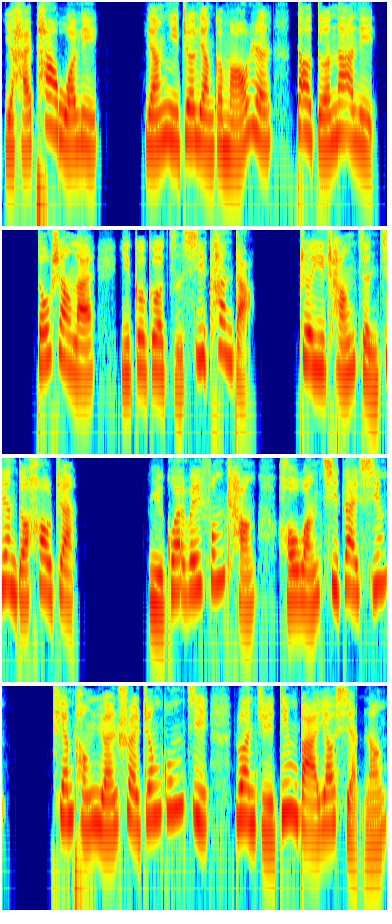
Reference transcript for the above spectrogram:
也还怕我哩？量你这两个毛人，道德那里？都上来，一个个仔细看打。这一场怎见得好战？女怪威风长，猴王气盖星。天蓬元帅争功绩，乱举定把要显能。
